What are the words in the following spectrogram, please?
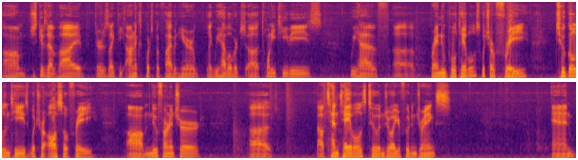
Um, just gives that vibe. There's like the Onyx Sportsbook vibe in here. Like we have over t- uh, 20 TVs. We have uh, brand new pool tables, which are free. Two golden tees, which are also free. Um, new furniture. Uh, about 10 tables to enjoy your food and drinks. And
